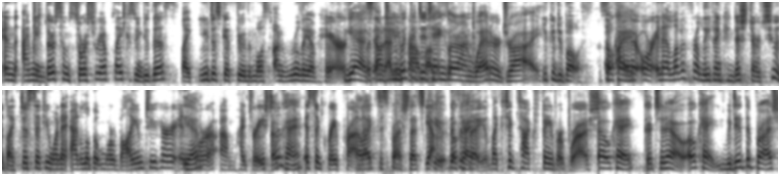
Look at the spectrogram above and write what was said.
And I mean, there's some sorcery at play because when you do this, like you just get through the most unruly of hair. yes. And do you put problems. the detangler on wet or dry? You can do both. So Okay. either or. And I love it for leave-in conditioner too. Like just if you want to add a little bit more volume to your hair and Yep. more um, hydration. Okay. It's a great product. I like this brush. That's yeah, cute. This okay. is a like TikTok favorite brush. Okay, good to know. Okay, we did the brush.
